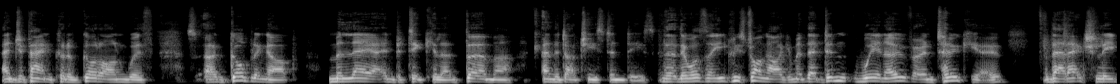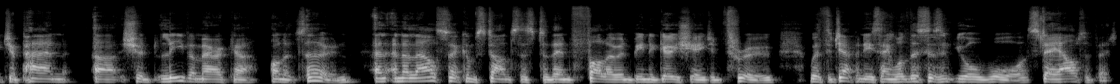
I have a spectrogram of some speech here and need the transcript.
and Japan could have got on with uh, gobbling up Malaya in particular, Burma, and the Dutch East Indies. There was an equally strong argument that didn't win over in Tokyo that actually Japan uh, should leave America on its own and, and, allow circumstances to then follow and be negotiated through, with the Japanese saying, well, this isn't your war, stay out of it.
